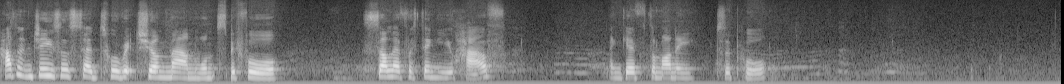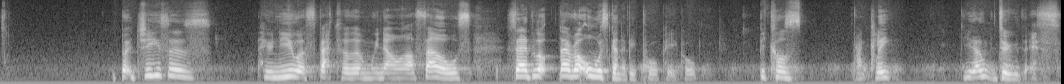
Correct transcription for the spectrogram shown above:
hasn't Jesus said to a rich young man once before, sell everything you have and give the money to the poor? But Jesus, who knew us better than we know ourselves, said, Look, there are always going to be poor people because, frankly, you don't do this.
